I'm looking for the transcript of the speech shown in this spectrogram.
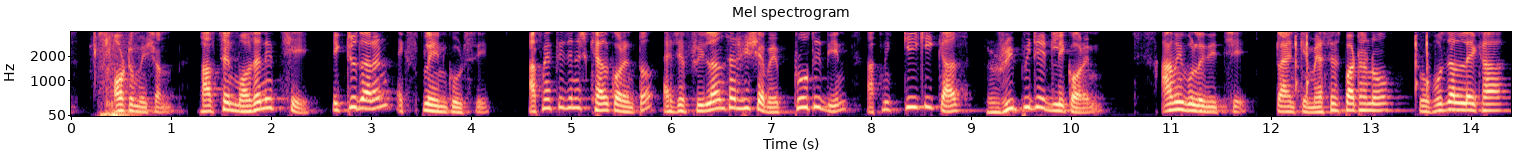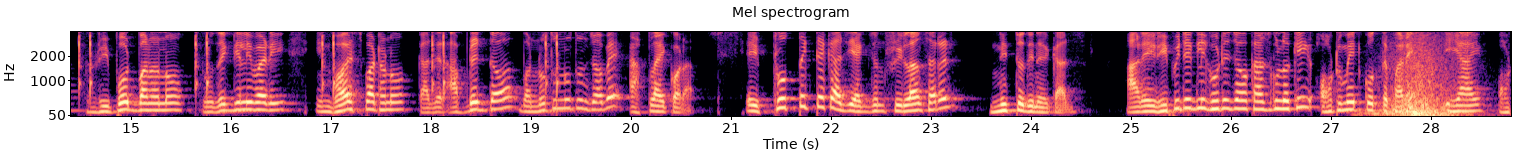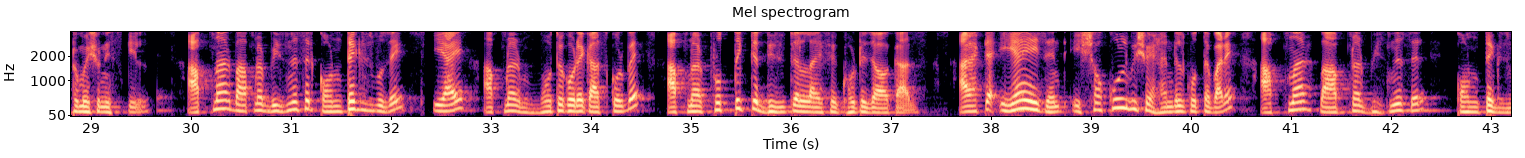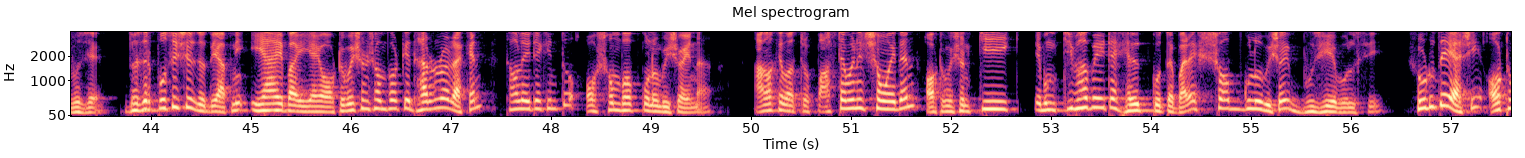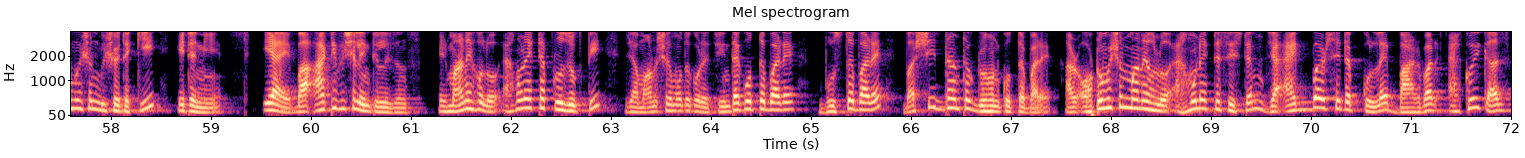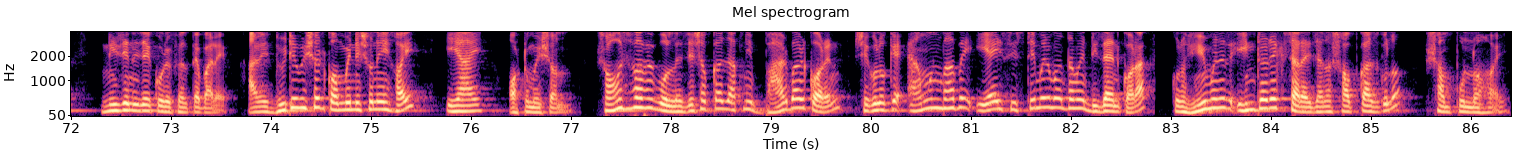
অটোমেশন ভাবছেন, মজা নিচ্ছি? একটু দাঁড়ান এক্সপ্লেন করছি। আপনি একটা জিনিস খেয়াল করেন তো অ্যাজ এ ফ্রিল্যান্সার হিসেবে প্রতিদিন আপনি কি কি কাজ রিপিটেডলি করেন? আমি বলে দিচ্ছি ক্লায়েন্টকে মেসেজ পাঠানো প্রপোজাল লেখা রিপোর্ট বানানো প্রজেক্ট ডেলিভারি ইনভয়েস পাঠানো, কাজের আপডেট দেওয়া বা নতুন নতুন জবে অ্যাপ্লাই করা। এই প্রত্যেকটা কাজই একজন ফ্রিল্যান্সারের নিত্যদিনের কাজ। আর এই রিপিটেডলি ঘটে যাওয়া কাজগুলোকেই অটোমেট করতে পারে এআই অটোমেশন স্কিল আপনার বা আপনার বিজনেসের কনটেক্স বুঝে এআই আপনার মতো করে কাজ করবে, আপনার প্রত্যেকটা ডিজিটাল লাইফে ঘটে যাওয়া কাজ। আর একটা এআই এজেন্ট এই সকল বিষয় হ্যান্ডেল করতে পারে আপনার বা আপনার বিজনেসের কনটেক্স বুঝে। দু হাজার পঁচিশে যদি আপনি এআই বা এআই অটোমেশন সম্পর্কে ধারণা রাখেন, তাহলে এটা কিন্তু অসম্ভব কোনো বিষয় না। আমাকে মাত্র পাঁচটা মিনিট সময় দেন অটোমেশন কি এবং কীভাবে এটা হেল্প করতে পারে সবগুলো বিষয় বুঝিয়ে বলছি। শুরুতেই আসি অটোমেশন বিষয়টা কি, এটা নিয়ে। এআই বা আর্টিফিশিয়াল ইন্টেলিজেন্স এর মানে হলো এমন একটা প্রযুক্তি যা মানুষের মতো করে চিন্তা করতে পারে, বুঝতে পারে বা সিদ্ধান্ত গ্রহণ করতে পারে। আর অটোমেশন মানে হলো এমন একটা সিস্টেম যা একবার সেট আপ করলে বারবার একই কাজ নিজে নিজে করে ফেলতে পারে। আর এই দুইটা বিষয়ের কম্বিনেশনেই হয় এআই অটোমেশন সহজভাবে বললে যেসব কাজ আপনি বারবার করেন, সেগুলোকে এমনভাবে এআই সিস্টেমের মাধ্যমে ডিজাইন করা, কোনো হিউম্যানের ইন্টারেক্ট ছাড়াই যেন সব কাজগুলো সম্পূর্ণ হয়।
